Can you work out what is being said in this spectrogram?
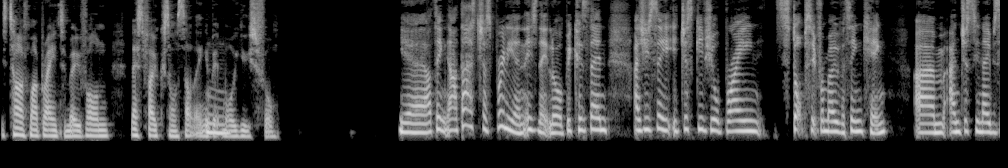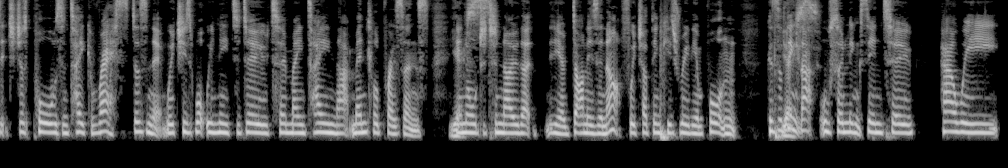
It's time for my brain to move on. Let's focus on something a mm. bit more useful. Yeah, I think oh, that's just brilliant, isn't it, Laura? Because then, as you say, it just gives your brain, stops it from overthinking, um, and just enables it to just pause and take a rest, doesn't it? Which is what we need to do to maintain that mental presence yes. in order to know that, you know, done is enough, which I think is really important. Because I yes. think that also links into how we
